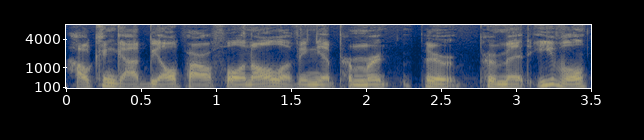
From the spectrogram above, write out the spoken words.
How can God be all powerful and all loving yet permit, per, permit evil?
